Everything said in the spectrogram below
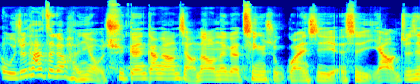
我觉得他这个很有趣，跟刚刚讲到那个亲属关系也是一样，就是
